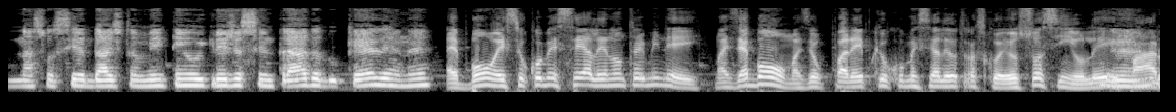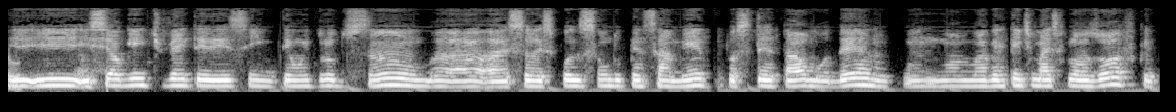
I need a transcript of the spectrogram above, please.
na sociedade também, tem a Igreja Centrada do Keller, né? É bom, esse eu comecei a ler, não terminei. Mas é bom, mas eu parei porque eu comecei a ler outras coisas. Eu sou assim, eu leio, é, paro. E, e, e, se alguém tiver interesse em ter uma introdução a, a essa exposição do pensamento ocidental moderno, uma, uma, vertente mais filosófica,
